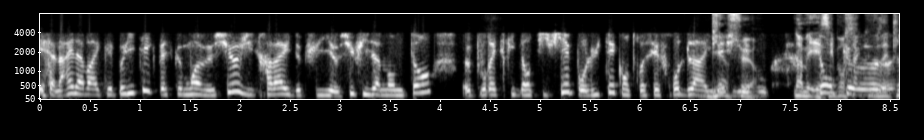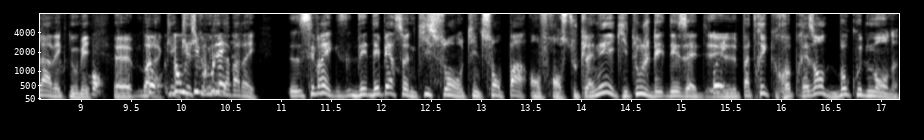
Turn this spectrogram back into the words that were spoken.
et ça n'a rien à voir avec les politiques, parce que moi, monsieur, j'y travaille depuis euh, suffisamment de temps euh, pour être identifié, pour lutter contre ces fraudes-là. Bien imaginez-vous. Non, mais c'est pour ça que vous êtes là avec nous. Mais bon. euh, voilà, qu'est-ce que vous voulez- C'est vrai des, des personnes qui sont qui ne sont pas en France toute l'année et qui touchent des, des aides. Oui. Euh, Patrick représente beaucoup de monde.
